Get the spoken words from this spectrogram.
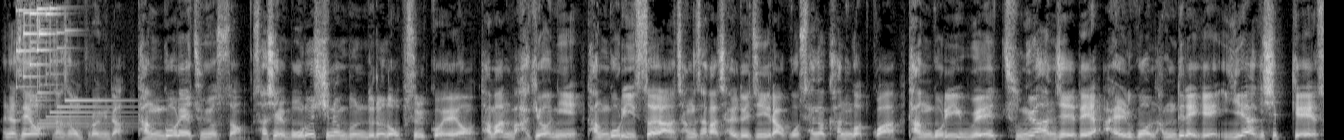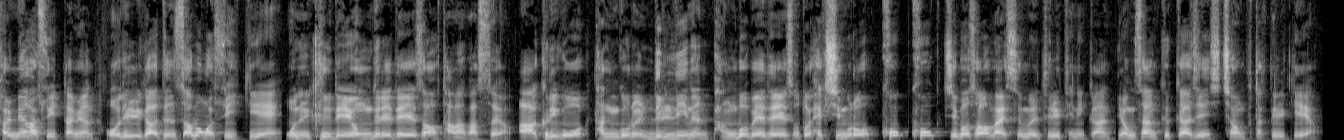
안녕하세요. 장상훈 프로입니다. 단골의 중요성. 사실 모르시는 분들은 없을 거예요. 다만 막연히 단골이 있어야 장사가 잘 되지 라고 생각하는 것과 단골이 왜 중요한지에 대해 알고 남들에게 이해하기 쉽게 설명할 수 있다면 어딜 가든 써먹을 수 있기에 오늘 그 내용들에 대해서 담아봤어요. 아 그리고 단골을 늘리는 방법에 대해서도 핵심으로 콕콕 집어서 말씀을 드릴 테니까 영상 끝까지 시청 부탁드릴게요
